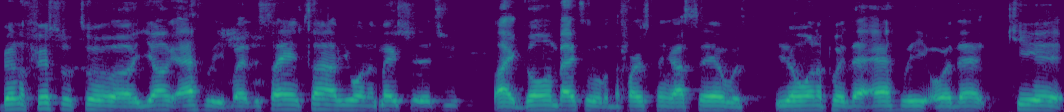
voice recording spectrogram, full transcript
beneficial to a young athlete. But at the same time, you want to make sure that you like going back to what the first thing I said was you don't want to put that athlete or that kid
